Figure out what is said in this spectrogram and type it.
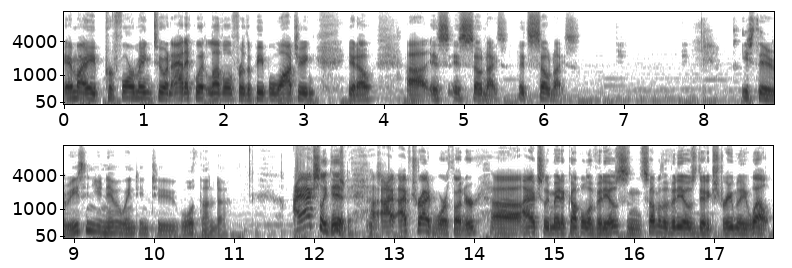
am I performing to an adequate level for the people watching, you know, uh, is, is so nice. It's so nice. Is there a reason you never went into War Thunder? I actually did. I, have tried War Thunder. Uh, I actually made a couple of videos, and some of the videos did extremely well.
